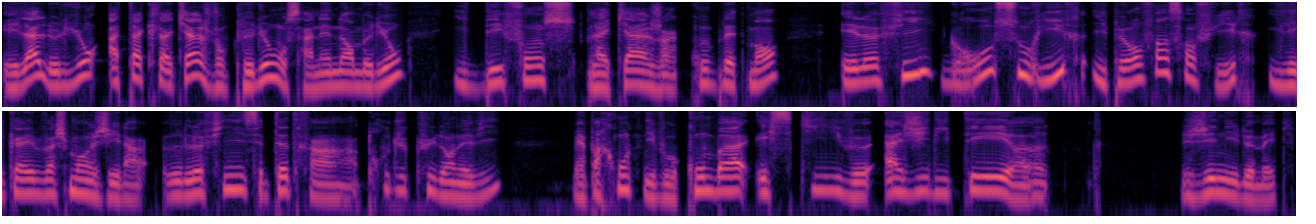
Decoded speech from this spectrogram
Et là, le lion attaque la cage. Donc le lion, c'est un énorme lion. Il défonce la cage hein, complètement. Et Luffy, gros sourire, il peut enfin s'enfuir. Il est quand même vachement agile. hein. Luffy, c'est peut-être un trou du cul dans la vie. Mais par contre, niveau combat, esquive, agilité, euh, génie le mec.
